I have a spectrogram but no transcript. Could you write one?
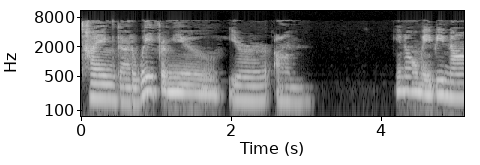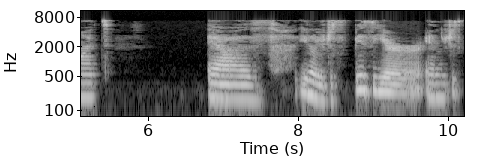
time got away from you, you're, um, you know, maybe not as, you know, you're just busier and you just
